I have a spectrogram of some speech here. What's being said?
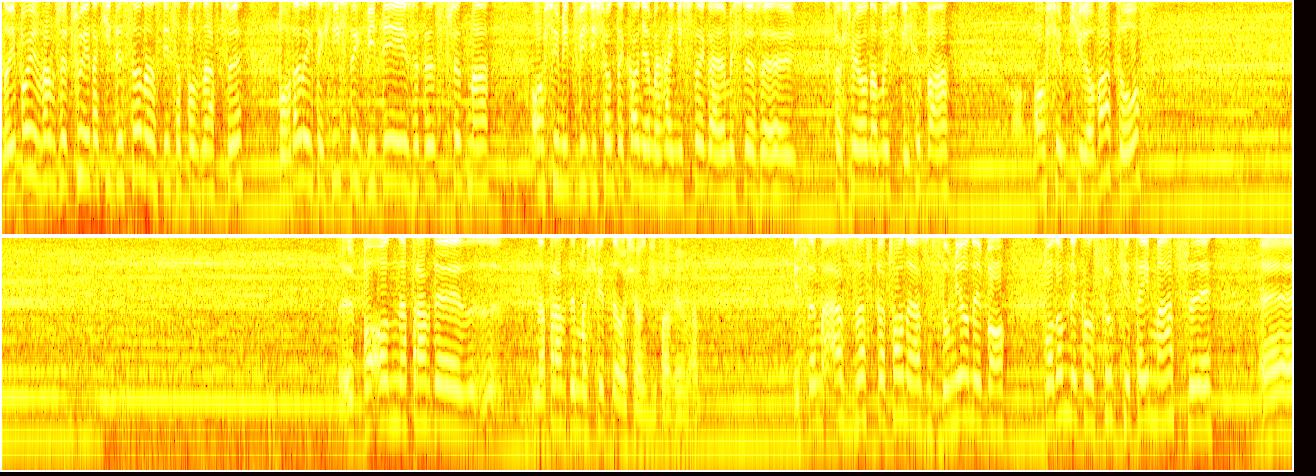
No i powiem wam, że czuję taki dysonans nieco poznawczy, bo w danych technicznych widnieje, że ten sprzęt ma 8,2 konia mechanicznego, ja myślę, że ktoś miał na myśli chyba o- 8 kW. Bo on naprawdę, naprawdę ma świetne osiągi, powiem wam. Jestem aż zaskoczony, aż zdumiony, bo podobne konstrukcje tej masy e,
